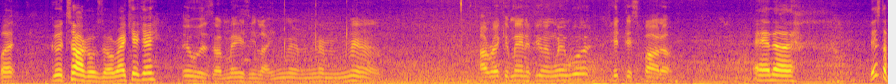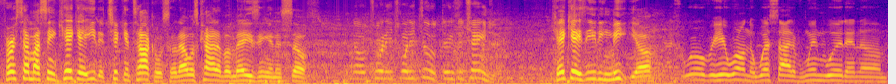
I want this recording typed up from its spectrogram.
but good tacos though, right, KK? It was amazing. Like, mm, mm, mm. I recommend if you're in Wynwood, hit this spot up. And uh, this is the first time I seen KK eat a chicken taco, so that was kind of amazing in itself. You know, 2022, things are changing. KK's eating meat, y'all. So we're over here. We're on the west side of Wynwood, and um,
